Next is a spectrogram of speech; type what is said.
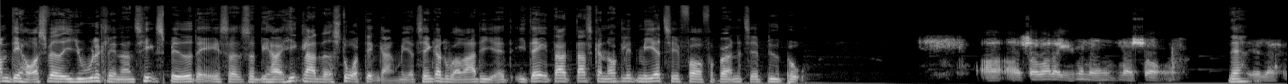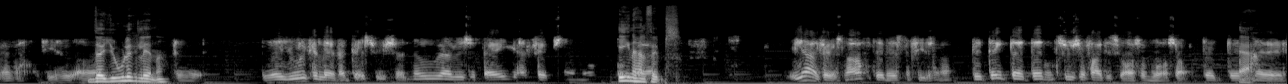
Om det har også været i julekalenderens helt spæde dage, så, så det har helt klart været stort dengang. Men jeg tænker, du har ret i, at i dag, der, der skal nok lidt mere til for, for børnene til at bide på. Og, og så var der en med nogle masonger, Ja, eller hvad var det, de hedder? The Julekalender. Det er julekalender, det synes jeg, nu er vi tilbage i 90'erne nu. 91. 91, nå, det er næsten 80'erne. Det, den, den, den synes jeg faktisk også er morsom. Den, den, Ja. øh,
